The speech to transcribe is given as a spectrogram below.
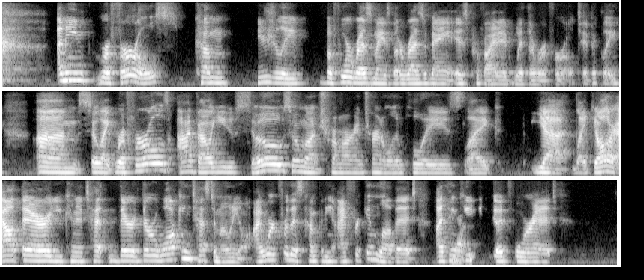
I mean, referrals come usually before resumes, but a resume is provided with a referral typically. Um, so like referrals, I value so, so much from our internal employees. Like, yeah, like y'all are out there, you can attest they're they're a walking testimonial. I work for this company, I freaking love it. I think yeah. you'd be good for it.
